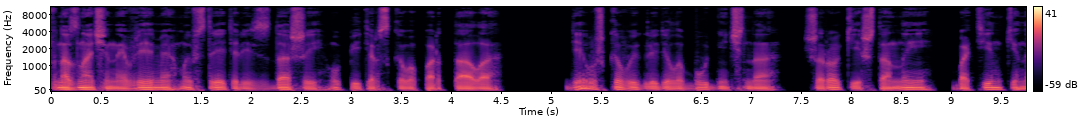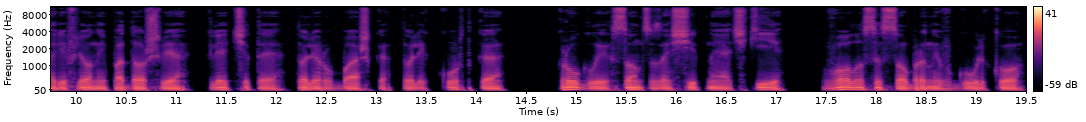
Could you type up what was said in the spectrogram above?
В назначенное время мы встретились с Дашей у питерского портала. Девушка выглядела буднично. Широкие штаны, ботинки на рифленой подошве, клетчатая то ли рубашка, то ли куртка, круглые солнцезащитные очки. волосы собраны в гульку.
